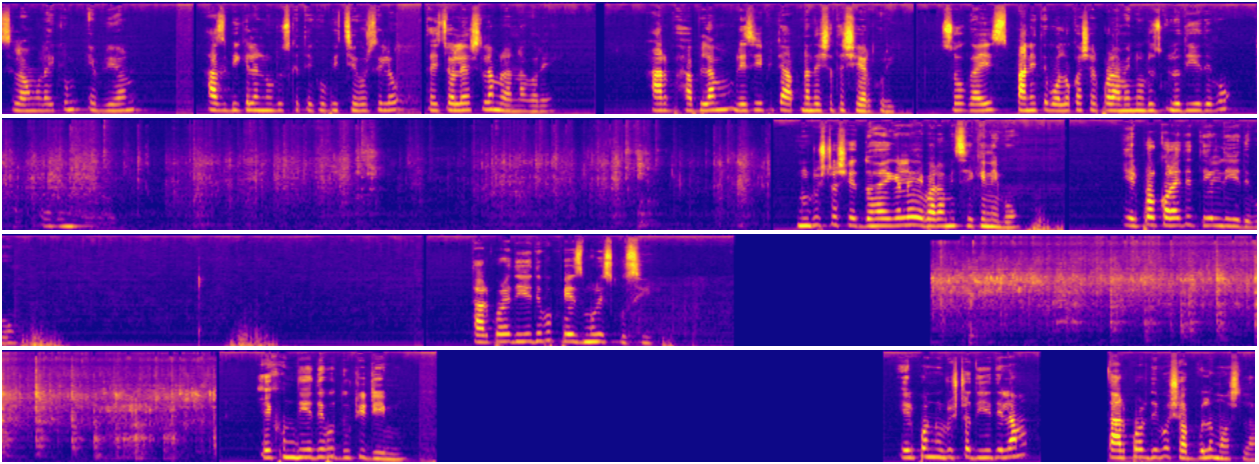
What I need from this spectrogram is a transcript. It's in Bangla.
আসসালামু আলাইকুম, এভরিওয়ান। আজ বিকেলে নুডলস খেতে খুব ইচ্ছে করছিল, তাই চলে আসলাম রান্নাঘরে। আর ভাবলাম রেসিপিটা আপনাদের সাথে শেয়ার করি। সো গাইস পানিতে বলক আসার পর আমি নুডলসগুলো দিয়ে দেব। নুডলসটা সেদ্ধ হয়ে গেলে এবার আমি ছেঁকে নেব। এরপর কড়াইতে তেল দিয়ে দেব। তারপরে দিয়ে দেব পেঁয়াজ, মরিচ কুচি। এখন দিয়ে দেব দুটি ডিম। এরপর নুডলসটা দিয়ে দিলাম। তারপর দেব সবগুলো মশলা।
